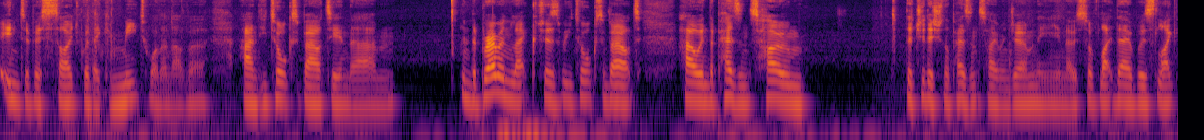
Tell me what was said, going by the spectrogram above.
into this site where they can meet one another and he talks about in um in the Bremen lectures he talks about how in the peasant's home the traditional peasant's home in Germany, you know, sort of like there was like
